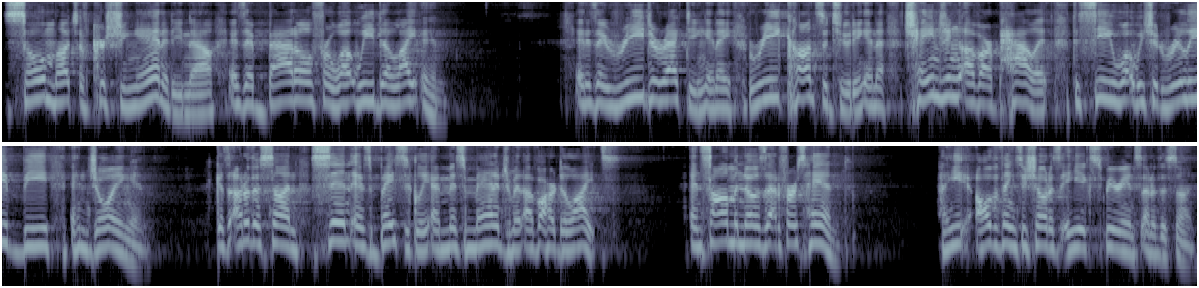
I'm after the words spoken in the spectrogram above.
So much of Christianity now is a battle for what we delight in. It is a redirecting and a reconstituting and a changing of our palate to see what we should really be enjoying in. Because under the sun, sin is basically a mismanagement of our delights. And Solomon knows that firsthand. He, all the things he showed us he experienced under the sun.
